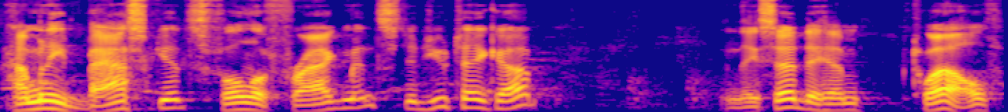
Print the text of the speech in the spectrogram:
how many baskets full of fragments did you take up? And they said to him, Twelve.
